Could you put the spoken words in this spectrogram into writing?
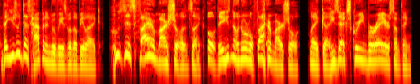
that usually does happen in movies where they'll be like, "Who's this fire marshal?" And it's like, "Oh, he's no normal fire marshal. Like uh, he's ex Green Beret or something."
